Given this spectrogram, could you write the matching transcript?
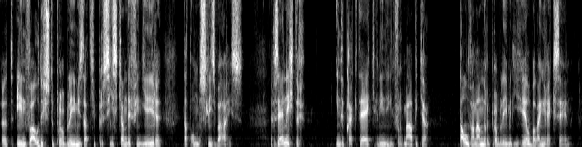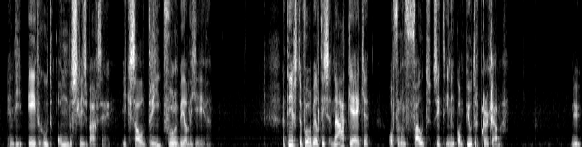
het eenvoudigste probleem is dat je precies kan definiëren dat onbeslisbaar is. Er zijn echter in de praktijk en in de informatica tal van andere problemen die heel belangrijk zijn en die evengoed onbeslisbaar zijn. Ik zal drie voorbeelden geven. Het eerste voorbeeld is nakijken of er een fout zit in een computerprogramma. Nu,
